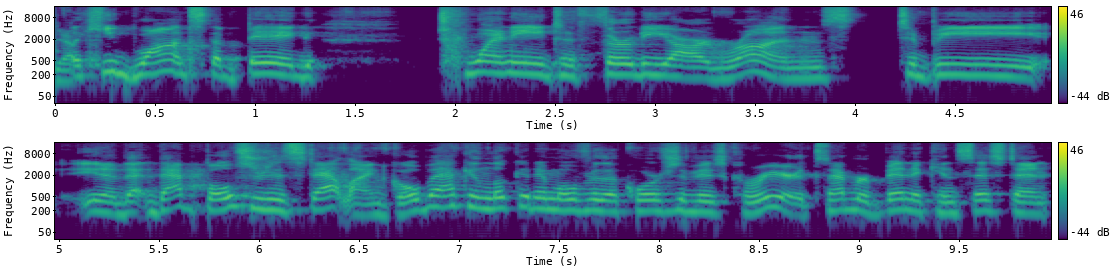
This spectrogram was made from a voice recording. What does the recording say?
Yeah, Like he wants the big twenty to thirty yard runs to be, you know, that that bolsters his stat line. Go back and look at him over the course of his career. It's never been a consistent,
